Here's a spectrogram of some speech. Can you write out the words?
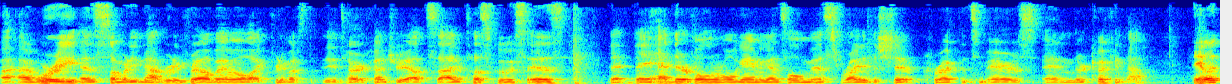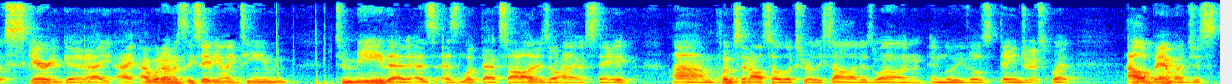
I, worry as somebody not rooting for Alabama, like pretty much the entire country outside of Tuscaloosa is, that they had their vulnerable game against Ole Miss, righted the ship, corrected some errors, and they're cooking now. They look scary good. I, I, I would honestly say the only team to me that has has looked that solid is Ohio State. Um, Clemson also looks really solid as well, and, and Louisville's dangerous. But Alabama just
